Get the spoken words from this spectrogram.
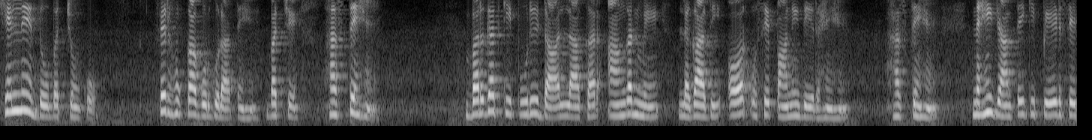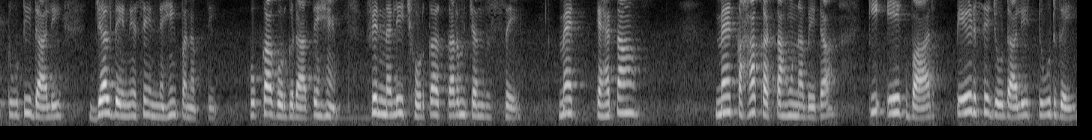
खेलने दो बच्चों को। फिर हुक्का गुड़गुड़ाते हैं। बच्चे हँसते हैं। बरगद की पूरी डाल लाकर आँगन में लगा दी और उसे पानी दे रहे हैं। हँसते हैं। नहीं जानते कि पेड़ से टूटी डाली जल देने से नहीं पनपती। हुक्का गुड़गुड़ाते हैं। फिर नली छोड़कर कर्मचंद से, मैं कहता, मैं कहा करता हूँ ना बेटा कि एक बार पेड़ से जो डाली टूट गई,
